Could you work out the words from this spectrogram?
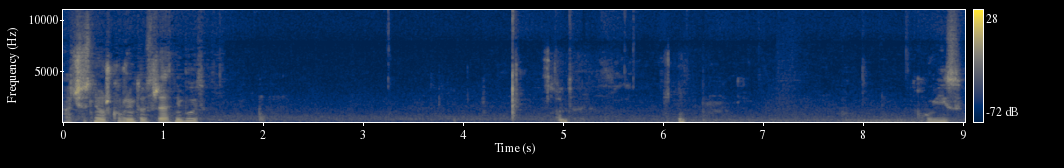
А что с него шкуру никто стрелять не будет? Хуиз.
